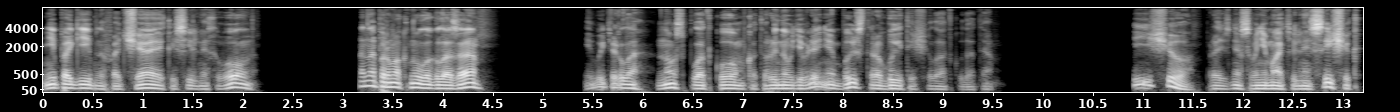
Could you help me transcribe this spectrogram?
не погибнув от чаек и сильных волн, она промокнула глаза и вытерла нос платком, который, на удивление, быстро вытащила откуда-то. «И еще», — произнес внимательный сыщик,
